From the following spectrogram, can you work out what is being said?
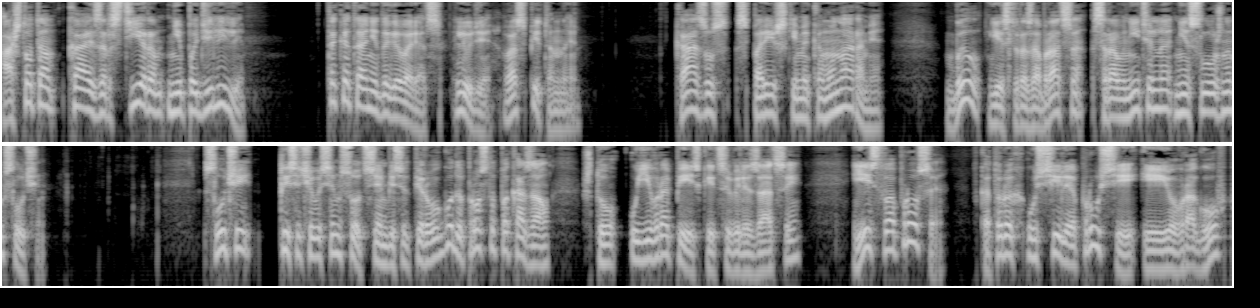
А что там Кайзер с Тьером не поделили? Так это они договорятся, люди воспитанные. Казус с парижскими коммунарами был, если разобраться, сравнительно несложным случаем. Случай 1871 года просто показал, что у европейской цивилизации есть вопросы, в которых усилия Пруссии и ее врагов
